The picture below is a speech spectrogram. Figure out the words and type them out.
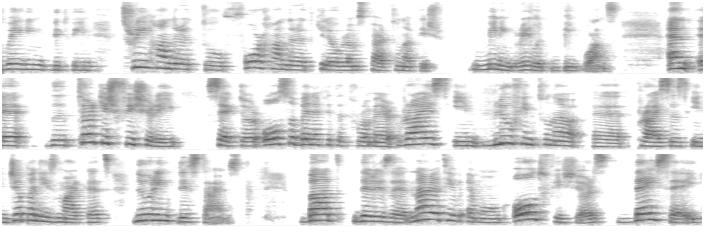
weighing between 300 to 400 kilograms per tuna fish, meaning really big ones. And uh, the Turkish fishery sector also benefited from a rise in bluefin tuna uh, prices in Japanese markets during these times. But there is a narrative among old fishers. They say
